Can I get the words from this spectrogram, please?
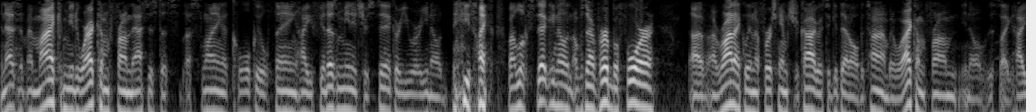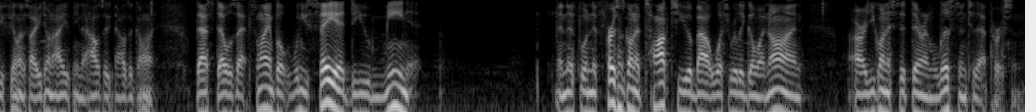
And that's in my community where I come from. That's just a, a slang, a colloquial thing. How you feel it doesn't mean that you're sick or you were, you know. He's like, well, I look sick. You know, which I've heard before. Uh, ironically, when I first came to Chicago, to get that all the time. But where I come from, you know, it's like, how you feeling? It's how you doing? How you, you know, how's it how's it going? That's that was that slang. But when you say it, do you mean it? And if when the person's going to talk to you about what's really going on, are you going to sit there and listen to that person?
